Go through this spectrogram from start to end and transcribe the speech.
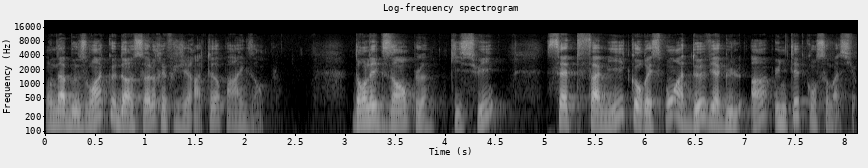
On n'a besoin que d'un seul réfrigérateur par exemple. Dans l'exemple qui suit, cette famille correspond à 2,1 unités de consommation.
